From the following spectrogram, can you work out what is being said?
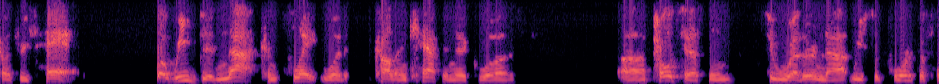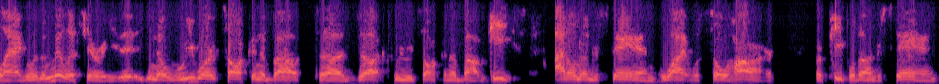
country's had. But we did not conflate what Colin Kaepernick was uh, protesting to whether or not we support the flag or the military. You know, we weren't talking about uh, ducks, we were talking about geese. I don't understand why it was so hard for people to understand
